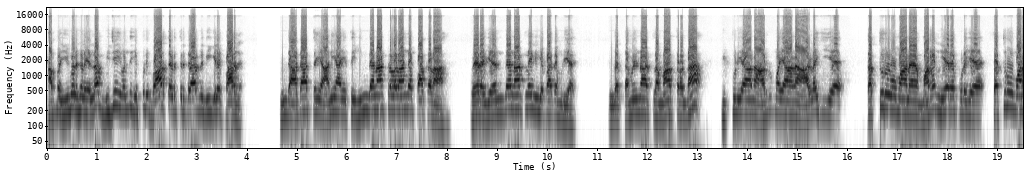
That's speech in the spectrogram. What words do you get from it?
அப்ப இவர்களை எல்லாம் விஜய் வந்து எப்படி வார்த்தை எடுத்திருக்கிறாருன்னு நீங்களே பாருங்க. இந்த அடாத்தை அநியாயத்தை இந்த நாட்டுல தாங்க பார்க்கலாம். வேற எந்த நாட்டிலையும் நீங்க பார்க்க முடியாது. இந்த தமிழ்நாட்டுல மாத்திரம்தான் இப்படியான அருமையான அழகிய தத்துருவமான மரம் ஏறக்கூடிய தத்துருவமான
